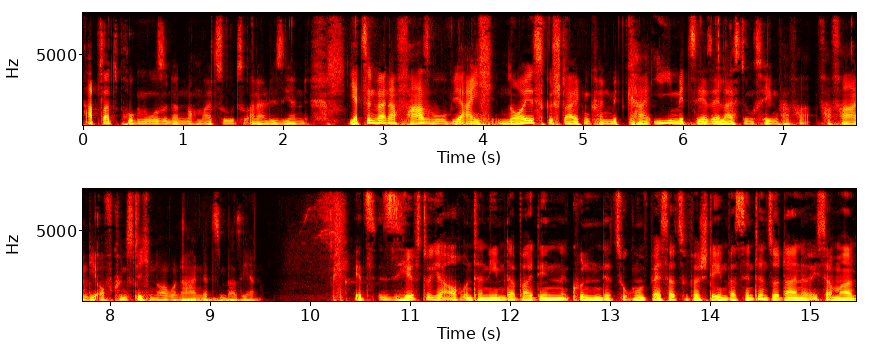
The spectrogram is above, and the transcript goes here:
Absatzprognose dann nochmal zu, zu analysieren. Jetzt sind wir in einer Phase, wo wir eigentlich Neues gestalten können mit KI, mit sehr, sehr leistungsfähigen Verfahren, die auf künstlichen neuronalen Netzen basieren. Jetzt hilfst du ja auch Unternehmen dabei, den Kunden der Zukunft besser zu verstehen. Was sind denn so deine, ich sag mal,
